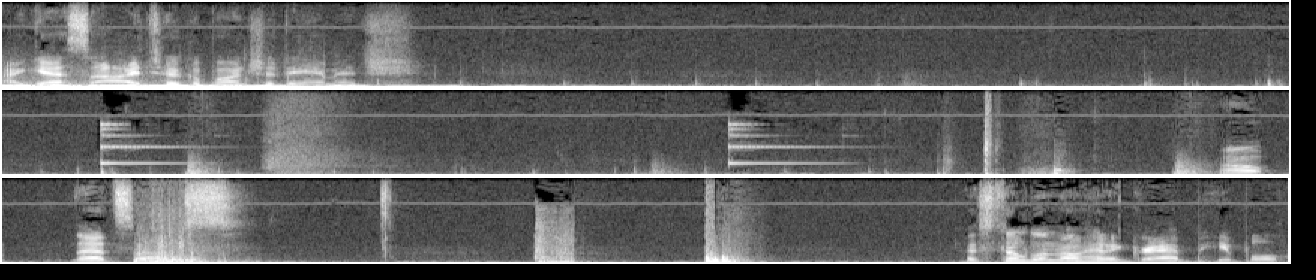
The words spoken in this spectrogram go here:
I guess I took a bunch of damage. Oh, that sucks. I still don't know how to grab people.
